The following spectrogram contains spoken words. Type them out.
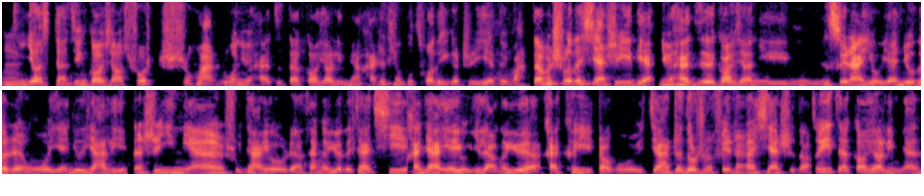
嗯要想进高校，说实话，如果女孩子在高校里面还是挺不错的一个职业，对吧？咱们说的现实一点，女孩子在高高校，你你虽然有研究的任务、研究压力，但是一年暑假有两三个月的假期，寒假也有一两个月，还可以照顾家，这都是非常现实的。所以在高校里面，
